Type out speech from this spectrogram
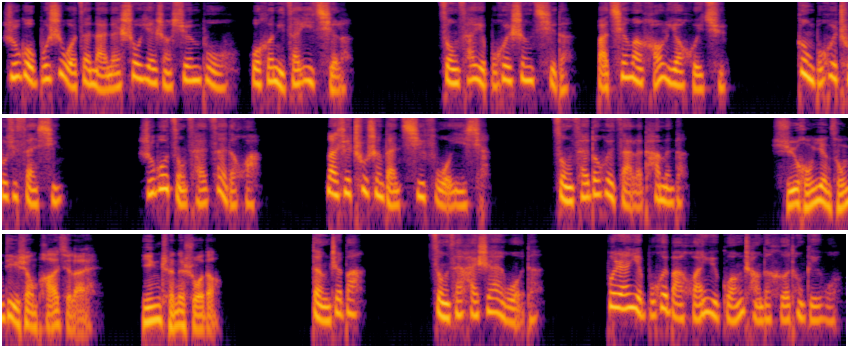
如果不是我在奶奶寿宴上宣布我和你在一起了，总裁也不会生气的，把千万好礼要回去，更不会出去散心。如果总裁在的话，那些畜生敢欺负我一下。总裁都会宰了他们的。徐红艳从地上爬起来，阴沉的说道：“等着吧，总裁还是爱我的，不然也不会把环宇广场的合同给我。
